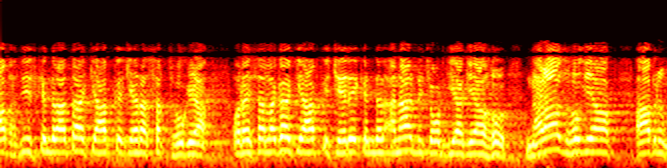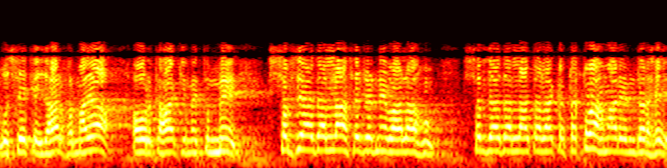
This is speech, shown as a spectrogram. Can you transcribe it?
آپ حدیث کے اندر آتا کہ آپ کا چہرہ سخت ہو گیا، اور ایسا لگا کہ آپ کے چہرے کے اندر انار نچوڑ دیا گیا ہو، ناراض ہو گیا آپ آپ نے غصے کا اظہار فرمایا اور کہا کہ میں تم میں سب سے زیادہ اللہ سے ڈرنے والا ہوں۔ سب زیادہ اللہ تعالیٰ کا تقوی ہمارے اندر ہے۔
